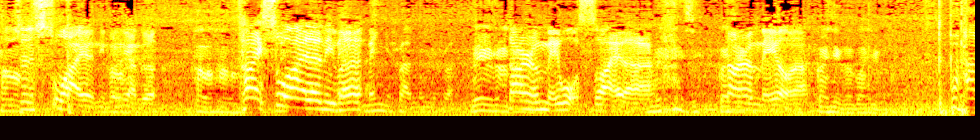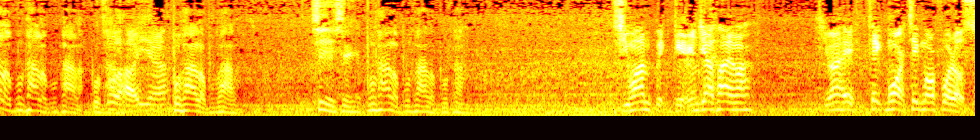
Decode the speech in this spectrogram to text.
Hello 真帅啊！你们两个 Hello Hello。太帅了，你们没你帅，没你帅。没你帅。当然没我帅了没，关系。关系当然没有了。关系哥，关系哥。不拍了，不拍了，不拍了，不拍了。好意思啊！不拍了，不拍了。谢谢谢谢，不拍了，不拍了，不拍了。喜欢给给人家拍吗？喜欢嘿，take more take more photos。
